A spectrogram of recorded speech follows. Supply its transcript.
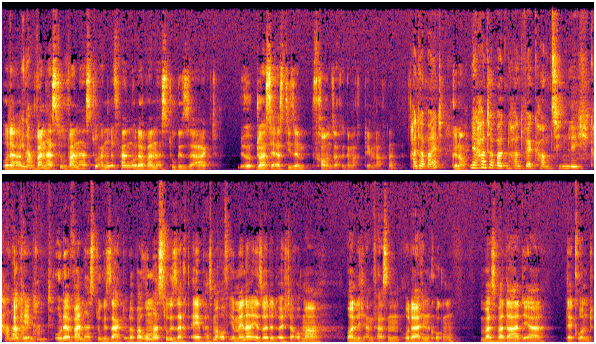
Oder Genau. wann hast du wann hast du angefangen oder wann hast du gesagt? Du hast ja erst diese Frauensache gemacht demnach, ne? Handarbeit? Genau. Ja, Handarbeit und Handwerk kamen ziemlich, kamen Hand Okay. in Hand. Oder wann hast du gesagt oder warum hast du gesagt, ey, pass mal auf, ihr Männer, ihr solltet euch da auch mal ordentlich anfassen oder hingucken? Was war da der, der Grund?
